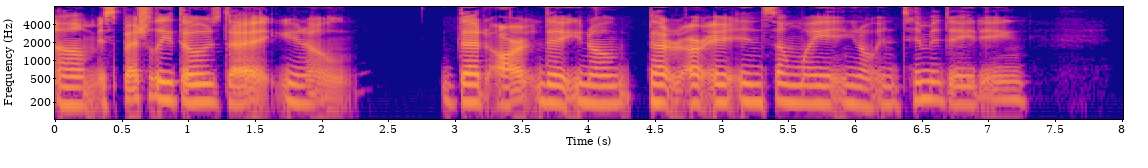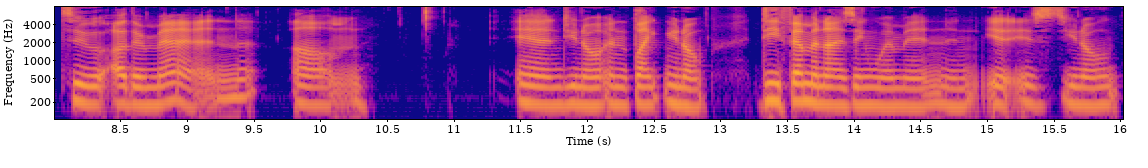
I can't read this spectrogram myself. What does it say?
um, especially those that you know that are that you know that are in some way you know intimidating to other men, um, and you know, and like you know, defeminizing women, and it is you know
